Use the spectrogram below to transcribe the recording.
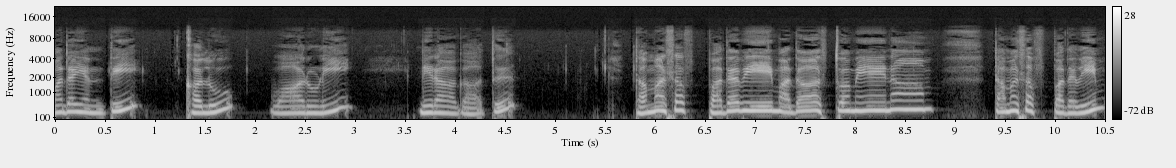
मदयन्ति खलु वारुणी निरागात् तमसः पदवीमदास्त्वमेनां तमसः पदवीम्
